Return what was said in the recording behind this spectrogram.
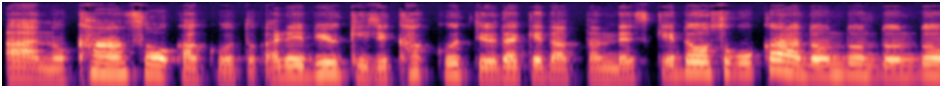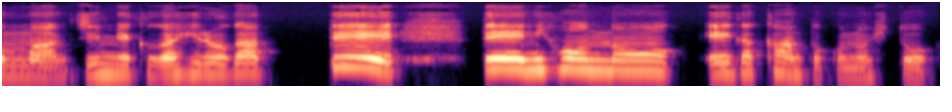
あの感想書くとかレビュー記事書くっていうだけだったんですけどそこからどんどんどんどん、まあ、人脈が広がってで日本の映画監督の人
